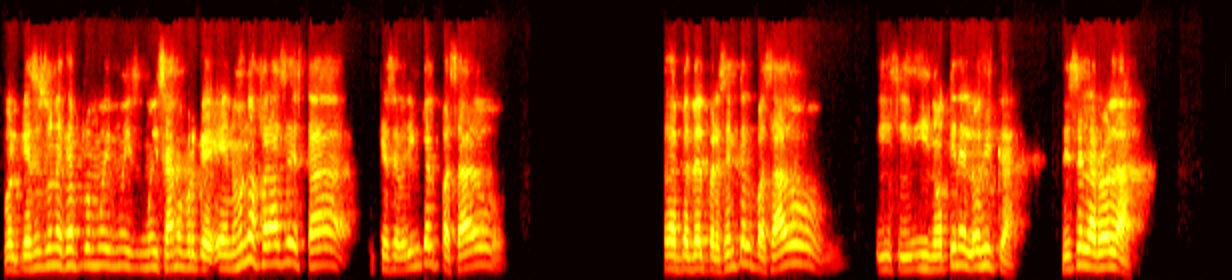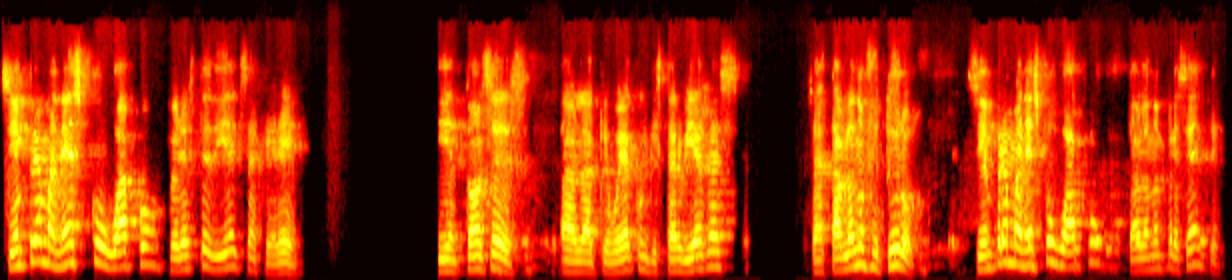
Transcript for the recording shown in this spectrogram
Porque ese es un ejemplo muy, muy, muy sano, porque en una frase está que se brinca el pasado, del presente al pasado, y, y no tiene lógica. Dice la rola, siempre amanezco guapo, pero este día exageré. Y entonces, a la que voy a conquistar viejas, sea, está hablando en futuro. Siempre amanezco guapo, está hablando en presente.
